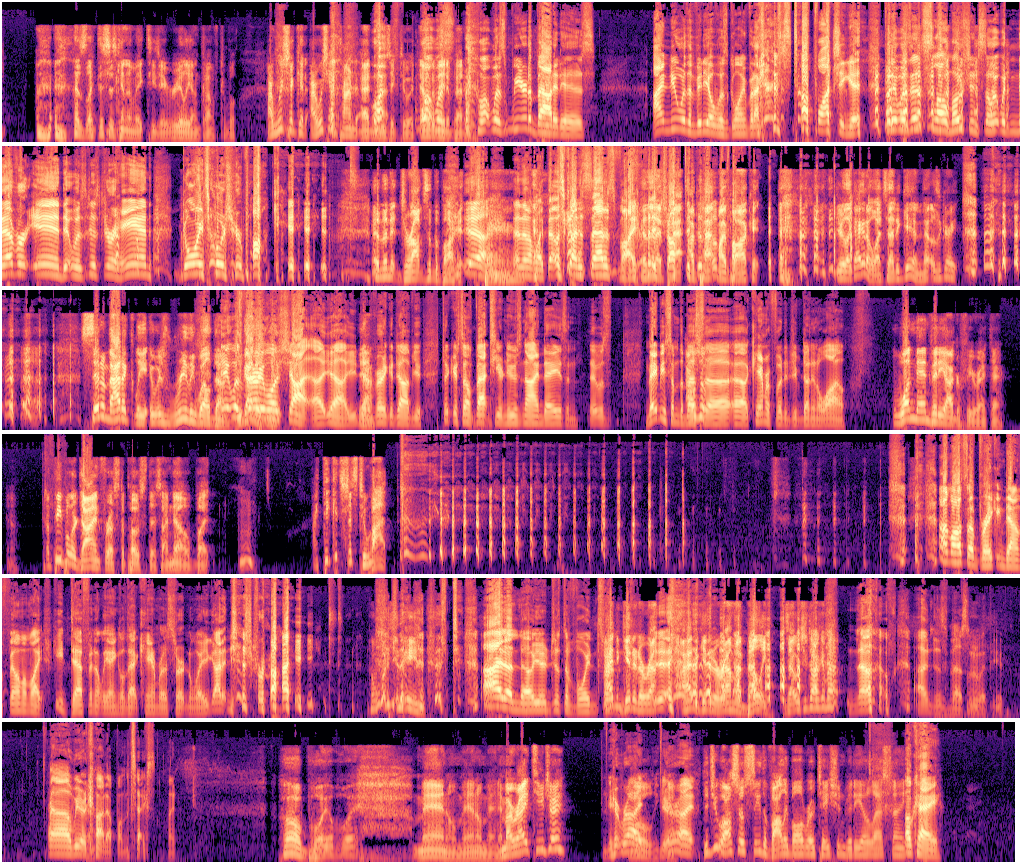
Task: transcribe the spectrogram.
I was like, this is gonna make TJ really uncomfortable. I wish I could. I wish I had time to add What- music to it. That would have made it better. What was weird about it is, I knew where the video was going, but I couldn't stop watching it. But it was in slow motion, so it would never end. It was just your hand going towards your pocket. And then it drops in the pocket. yeah, and then I'm like, that was kind of satisfying. And then I pat, I pat my po- pocket. You're like, I gotta watch that again. That was great. Cinematically, it was really well done. It was very well shot. Uh, yeah, you did Yeah. a very good job. You took yourself back to your News Nine days, and it was maybe some of the best a- uh, uh, camera footage you've done in a while. One man videography right there. Yeah. People are dying for us to post this, I know, but hmm, I think it's just too hot. I'm also breaking down film. I'm like, he definitely angled that camera a certain way. You got it just right. What do you mean? I don't know. You're just avoiding. Certain... I had to get it around. I had to get it around my belly. Is that what you're talking about? No, I'm just messing with you. Uh, we are caught up on the text line. Oh boy, oh boy, man, oh man, oh man. Am I right, TJ? You're right. Holy You're cow. right. Did you also see the volleyball rotation video last night? Okay.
